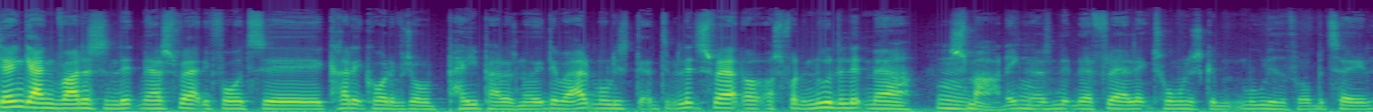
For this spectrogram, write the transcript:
dengang var det sådan lidt mere svært i forhold til kreditkort, for PayPal og sådan noget. Det var alt muligt. Det var lidt svært at, få det. Nu er det lidt mere mm. smart, ikke? Mm. Altså lidt mere flere elektroniske muligheder for at betale.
